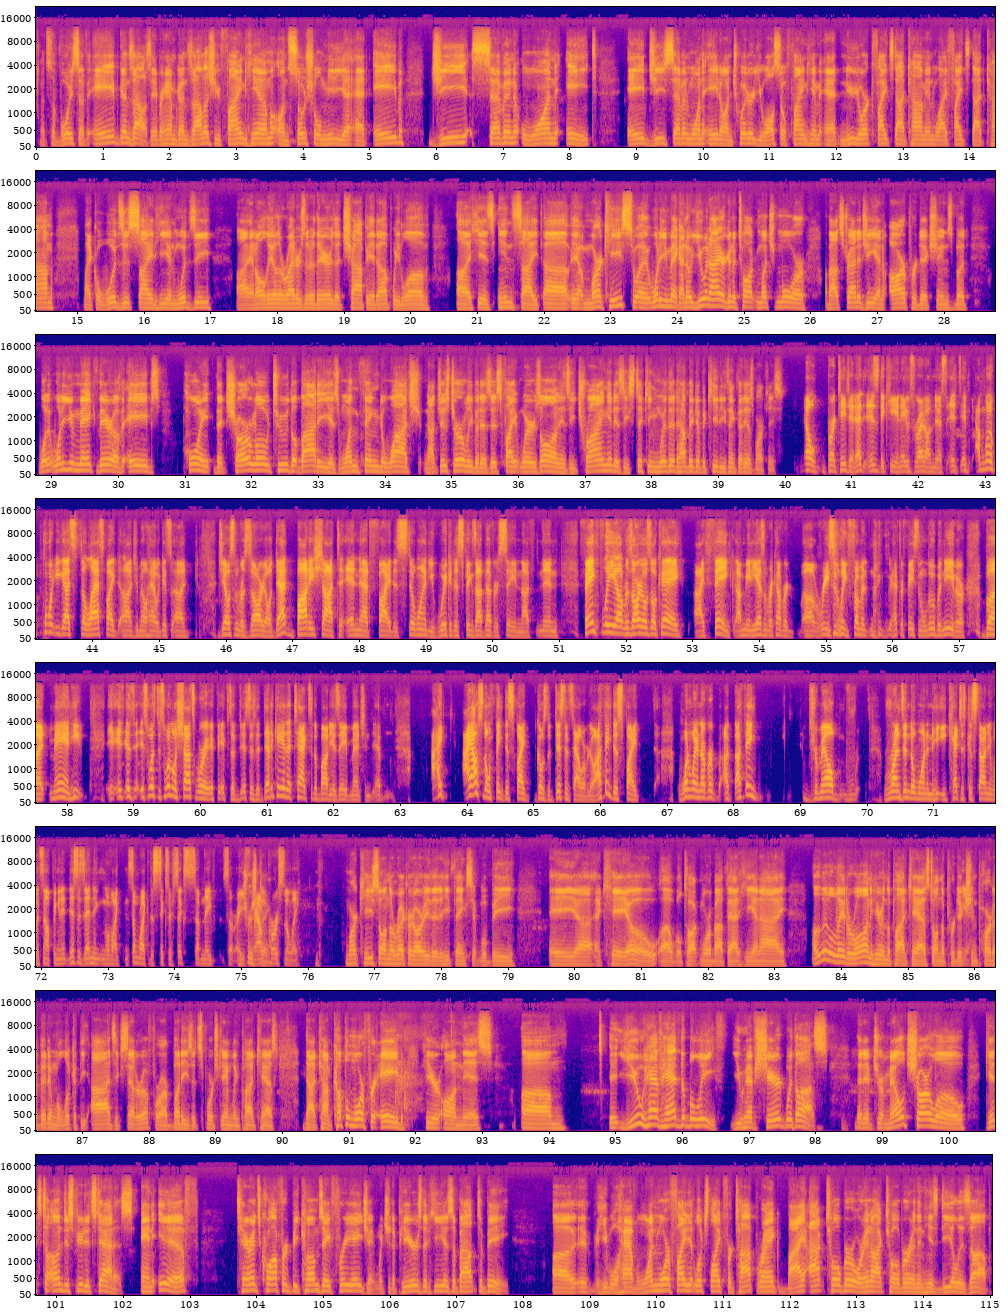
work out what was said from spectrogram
That's the voice of Abe Gonzalez, Abraham Gonzalez. You find him on social media at Abe G718. Abe G718 on Twitter. You also find him at New York NewYorkFights.com, NYFights.com. Michael Woods' site, he and Woodsy, uh, and all the other writers that are there that chop it up. We love uh, his insight. Uh, you know, Marquise, what do you make? I know you and I are going to talk much more about strategy and our predictions, but what what do you make there of Abe's point that Charlo to the body is one thing to watch, not just early, but as this fight wears on? Is he trying it? Is he sticking with it? How big of a key do you think that is, Marquise? No, Bert TJ, that is the key, and Abe's right on this. It, it, I'm going to point you guys to the last fight uh, Jermell had against uh, Jeison Rosario. That body shot to end that fight is still one of the wickedest things I've ever seen. And, and thankfully, uh, Rosario's okay. I think. I mean, he hasn't recovered uh, recently from it after facing Lubin either. But man, he it, it's, it's, it's one of those shots where if, if it's, a, it's a dedicated attack to the body, as Abe mentioned, I I also don't think this fight goes the distance. However, though, I think this fight, one way or another, I, I think Jermell runs into one and he, he catches Castaño with something. And this is ending like somewhere like the six or six, seven, eight, or eight round personally. Marquise on the record already that he thinks it will be a, uh, a KO. Uh, we'll talk more about that. He and I a little later on here in the podcast on the prediction yeah. part of it, and we'll look at the odds, etc., for our buddies at sportsgamblingpodcast.com. Couple more for Abe here on this. Um, you have had the belief, you have shared with us that if Jermell Charlo gets to undisputed status, and if Terrence Crawford becomes a free agent, which it appears that he is about to be, uh, he will have one more fight, it looks like, for top rank by October or in October, and then his deal is up.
